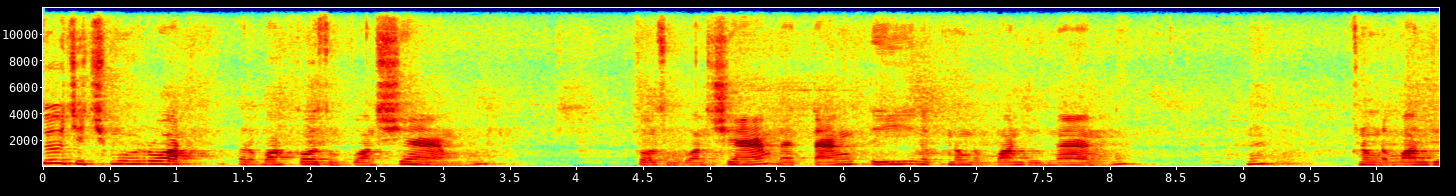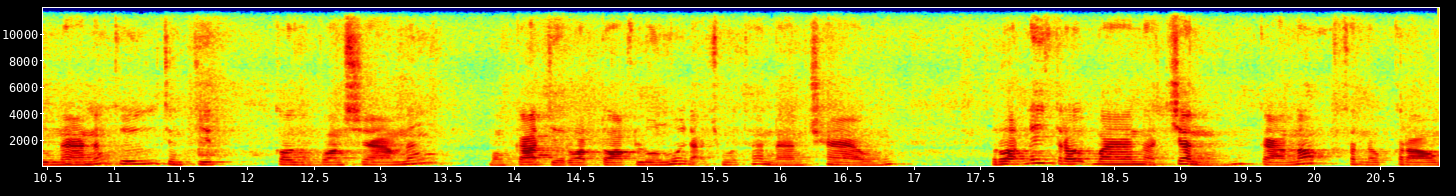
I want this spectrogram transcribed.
គឺជាឈ្មោះរដ្ឋ របស់កុលសម្ព័ន្ធស្យាមកុលសម្ព័ន្ធស្យាមដែលតាំងទីនៅក្នុងតំបន់យូណានណាក្នុងតំបន់យូណានហ្នឹងគឺជនជាតិកុលសម្ព័ន្ធស្យាមហ្នឹងបង្កើតជារដ្ឋតបខ្លួនមួយដាក់ឈ្មោះថាណានឆាវរដ្ឋនេះត្រូវបានចិនកាលនោះស្ថិតនៅក្រោម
